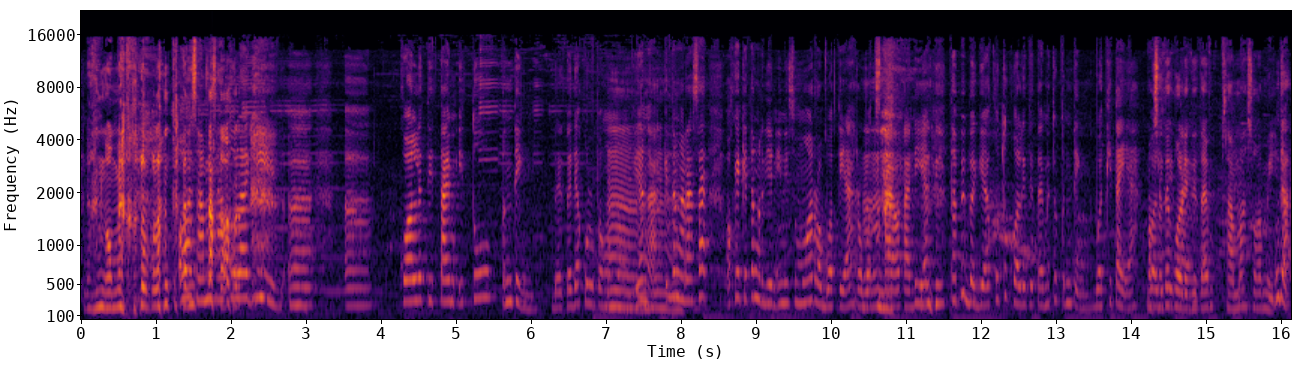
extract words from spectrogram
Jangan ngomel kalau pulang kantor. Oh sama satu lagi eh, quality time itu penting. Dari tadi aku lupa ngomong, Hmm, ya nggak? Kita ngerasa oke kita ngerjain ini semua robot ya, robot Hmm. style tadi ya. Tapi bagi aku tuh quality time itu penting buat kita ya. Maksudnya quality time sama suami? Enggak,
